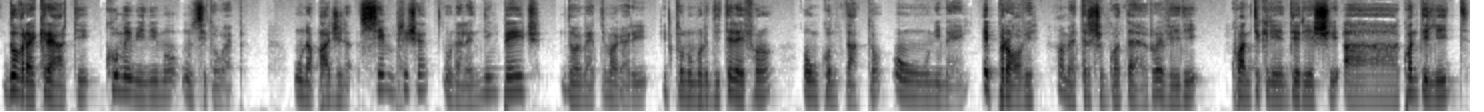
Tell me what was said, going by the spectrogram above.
dovrai crearti come minimo un sito web, una pagina semplice, una landing page dove metti magari il tuo numero di telefono o un contatto o un'email e provi a mettere 50 euro e vedi quanti clienti riesci a... quanti lead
